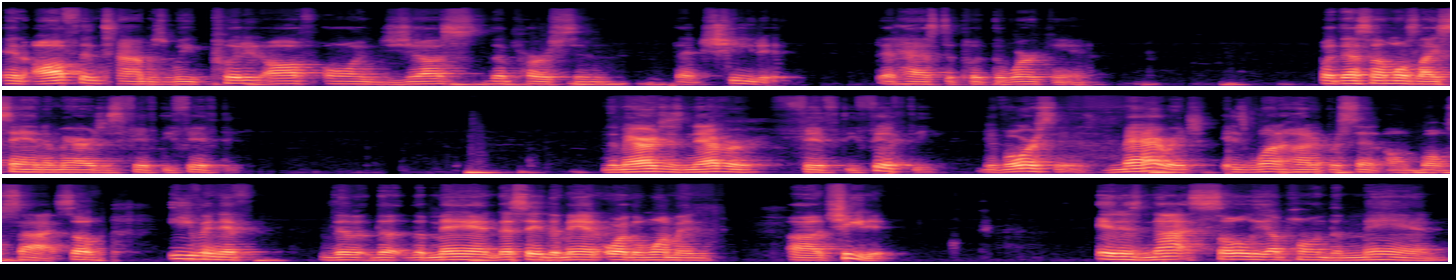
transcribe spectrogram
and oftentimes we put it off on just the person that cheated that has to put the work in. But that's almost like saying the marriage is 50 50. The marriage is never 50 50. Divorce is. Marriage is 100% on both sides. So even if the, the, the man, let's say the man or the woman uh, cheated, it is not solely upon the man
